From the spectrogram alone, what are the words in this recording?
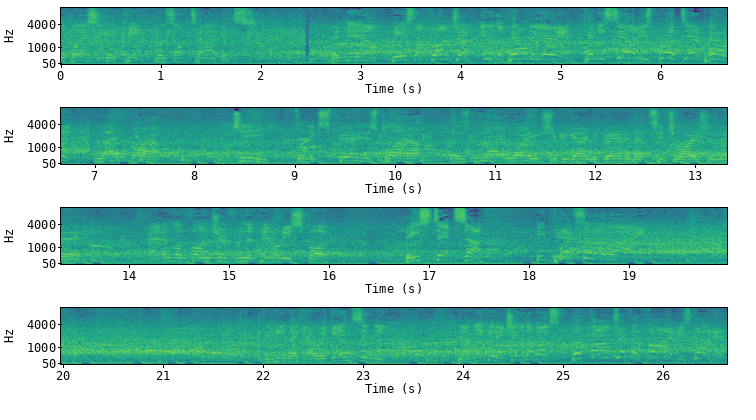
The bicycle kick was off targets. But now, here's Le Fondre into the penalty area. Can he seal it? He's brought down penalty. Niedermeier. Gee, for an experienced player, there's no way he should be going to ground in that situation there. Adam Le Fondre from the penalty spot. He steps up. He puts it away. And here they go again, Sydney. Now Ninkovic into the box. Le Fondre for five. He's got it.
